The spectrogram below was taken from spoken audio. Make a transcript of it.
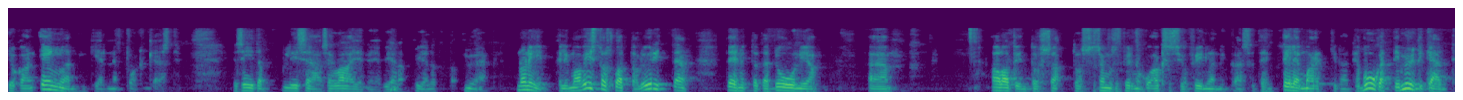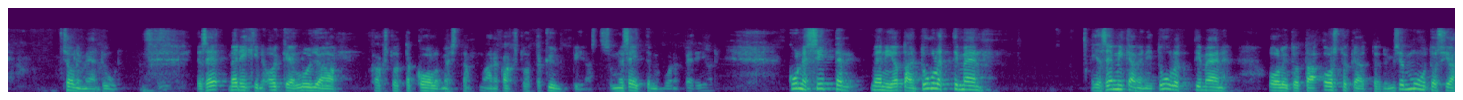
joka on englanninkielinen podcast. Ja siitä lisää se laajenee vielä, vielä tota myöhemmin. No niin, eli mä oon 15 vuotta ollut yrittäjä, tehnyt tätä duunia. Ää, aloitin tuossa semmoisen firman kuin Accessio Finlandin kanssa, tein telemarkkinointia, buukattiin myyntikäynteen. Se oli meidän duuni. Ja se menikin oikein lujaa 2003 aina 2010 asti, semmoinen seitsemän vuoden periodi. Kunnes sitten meni jotain tuulettimeen, ja se mikä meni tuulettimeen oli tota ostokäyttäytymisen muutos, ja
